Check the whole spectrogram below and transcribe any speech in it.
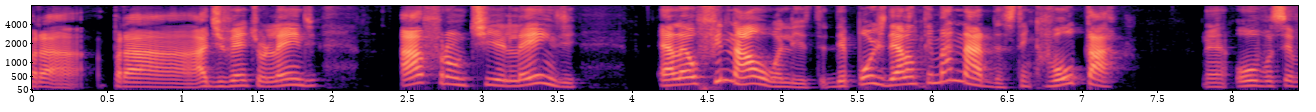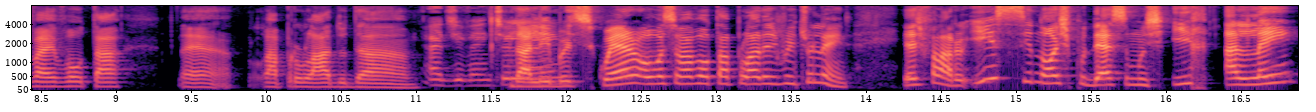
pra pra Adventureland. A Frontierland, ela é o final ali. Depois dela não tem mais nada. Você tem que voltar, né? Ou você vai voltar é, lá pro lado da da Liberty Square ou você vai voltar pro lado da Adventureland. E eles falaram: e se nós pudéssemos ir além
